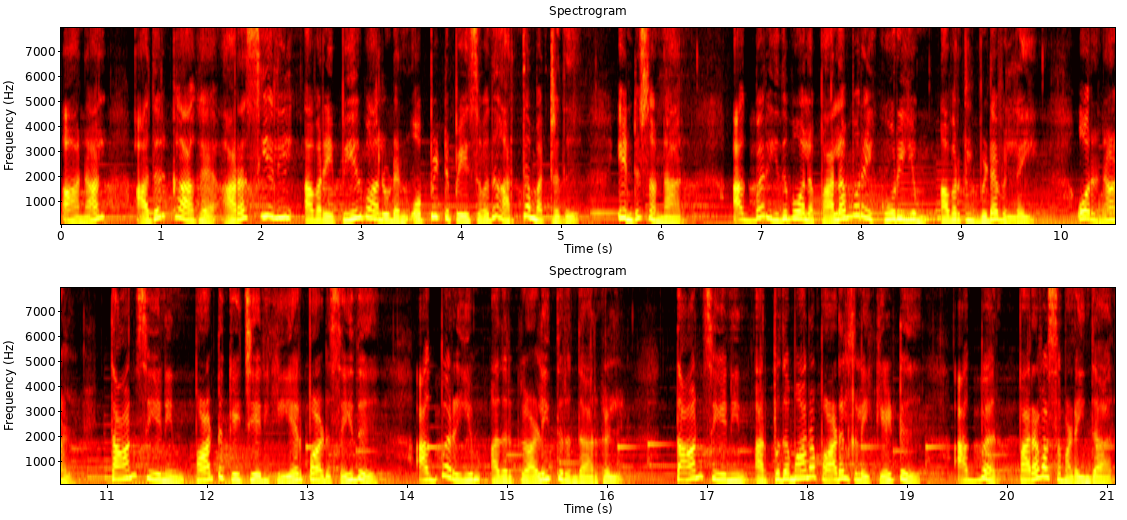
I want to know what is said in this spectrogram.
ஆனால் அதற்காக அரசியலில் அவரை பீர்வாலுடன் ஒப்பிட்டு பேசுவது அர்த்தமற்றது என்று சொன்னார். அக்பர் இதுபோல பலமுறை கூறியும் அவர்கள் விடவில்லை. ஒரு நாள் தான்சேனின் பாட்டு கச்சேரிக்கு ஏற்பாடு செய்து அக்பரையும் அதற்கு அழைத்திருந்தார்கள். தான்சேனின் அற்புதமான பாடல்களை கேட்டு அக்பர் பரவசமடைந்தார்.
